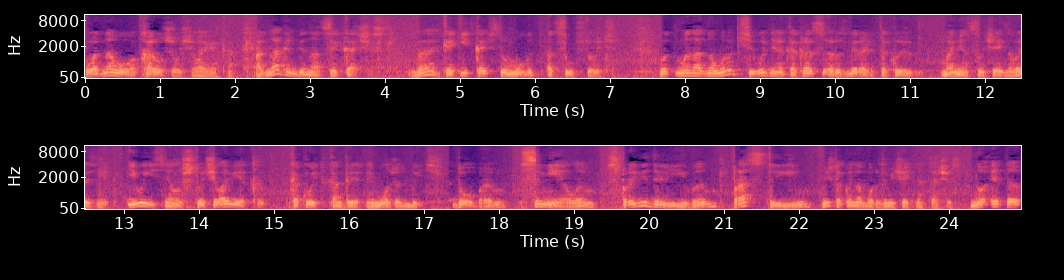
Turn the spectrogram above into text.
у одного хорошего человека одна комбинация качеств, да, какие-то качества могут отсутствовать. Вот мы на одном уроке сегодня как раз разбирали такой момент случайно возник. И выяснилось, что человек какой-то конкретный может быть добрым, смелым, справедливым, простым. Видишь, какой набор замечательных качеств. Но это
